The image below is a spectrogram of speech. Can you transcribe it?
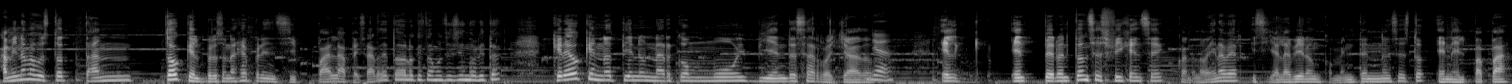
a mí no me gustó tanto que el personaje principal, a pesar de todo lo que estamos diciendo ahorita, creo que no tiene un arco muy bien desarrollado. Ya. El, pero entonces fíjense, cuando lo vayan a ver, y si ya la vieron, coméntenos esto, en el papá.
